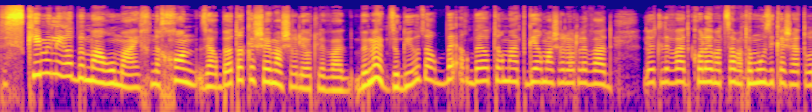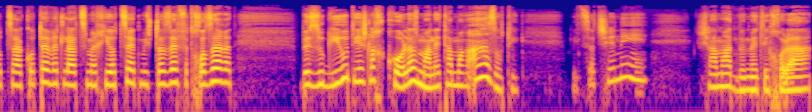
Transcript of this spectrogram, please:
תסכימי להיות במערומייך, נכון, זה הרבה יותר קשה מאשר להיות לבד. באמת, זוגיות זה הרבה הרבה יותר מאתגר מאשר להיות לבד. להיות לבד, כל היום את שמה את המוזיקה שאת רוצה, כותבת לעצמך, יוצאת, משתזפת, חוזרת. בזוגיות יש לך כל הזמן את המראה הזאת. מצד שני, שם את באמת יכולה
